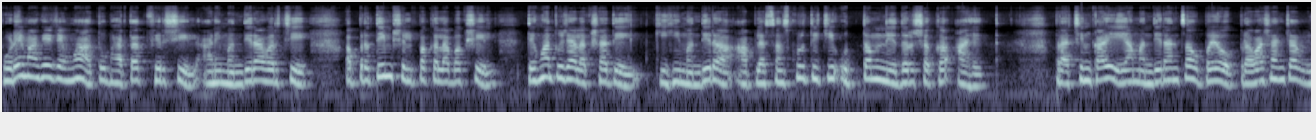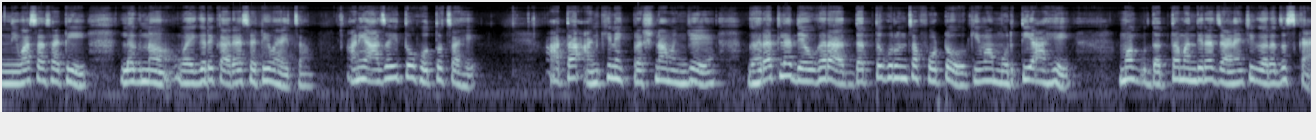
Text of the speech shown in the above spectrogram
पुढे मागे जेव्हा तू भारतात फिरशील आणि मंदिरावरची अप्रतिम शिल्पकला बघशील तेव्हा तुझ्या लक्षात येईल की ही मंदिरं आपल्या संस्कृतीची उत्तम निदर्शकं आहेत. प्राचीन काळी या मंदिरांचा उपयोग प्रवाशांच्या निवासासाठी लग्न वगैरे कार्यासाठी व्हायचा. आणि आजही तो होतच आहे. आता आणखीन एक प्रश्न म्हणजे घरातल्या देवघरात दत्तगुरूंचा फोटो किंवा मूर्ती आहे मग दत्त मंदिरात जाण्याची गरजच काय?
